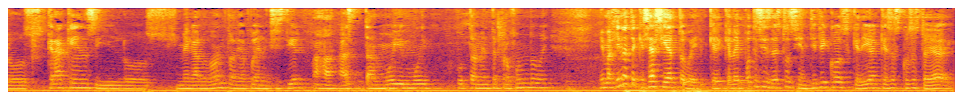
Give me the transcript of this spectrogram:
los krakens y los megalodón todavía pueden existir Ajá. hasta muy, muy putamente profundo, güey. Imagínate que sea cierto, güey, que, que la hipótesis de estos científicos que digan que esas cosas todavía,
